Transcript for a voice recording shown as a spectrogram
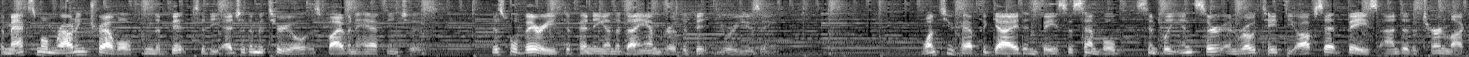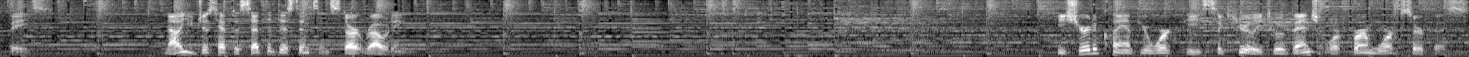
The maximum routing travel from the bit to the edge of the material is 5.5 inches. This will vary depending on the diameter of the bit you are using. Once you have the guide and base assembled, simply insert and rotate the offset base onto the turn lock base. Now you just have to set the distance and start routing. Be sure to clamp your workpiece securely to a bench or firm work surface.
